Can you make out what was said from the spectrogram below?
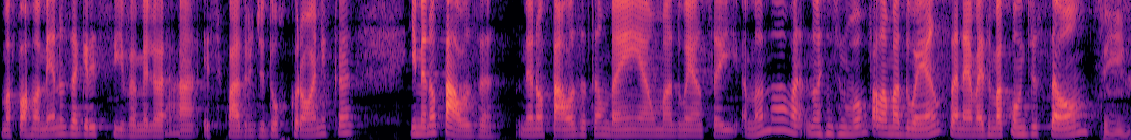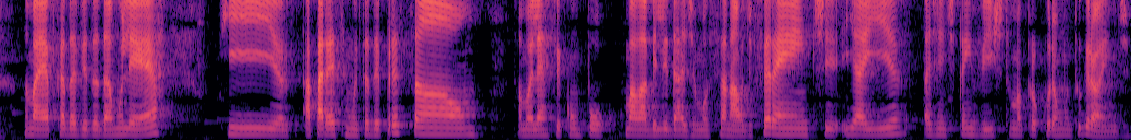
uma forma menos agressiva melhorar esse quadro de dor crônica e menopausa. Menopausa também é uma doença não, não, a gente não vamos falar uma doença, né, mas uma condição. Sim. Numa época da vida da mulher que aparece muita depressão, a mulher fica um pouco com uma labilidade emocional diferente, e aí a gente tem visto uma procura muito grande.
